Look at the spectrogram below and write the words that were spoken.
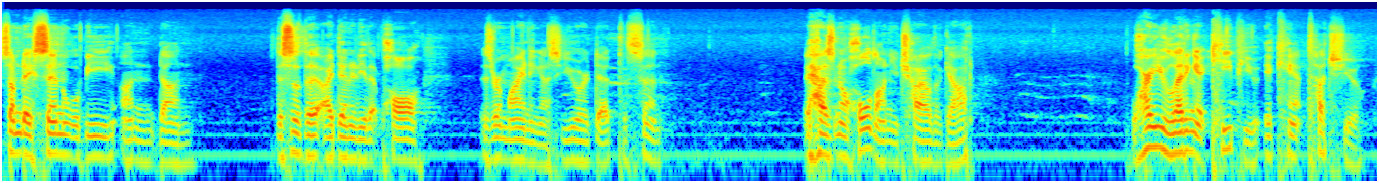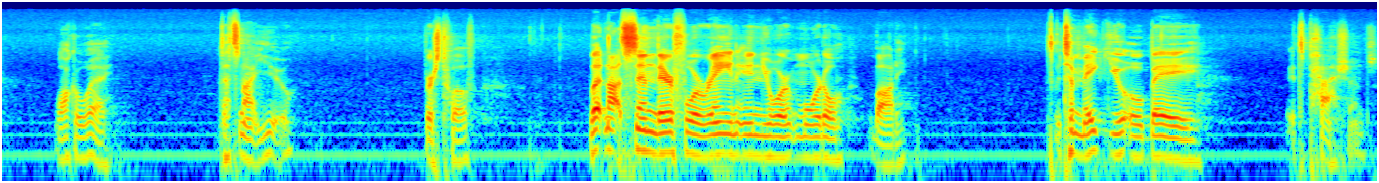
Someday sin will be undone. This is the identity that Paul is reminding us you are dead to sin. It has no hold on you, child of God. Why are you letting it keep you? It can't touch you. Walk away. That's not you. Verse 12. Let not sin therefore reign in your mortal body, to make you obey its passions.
